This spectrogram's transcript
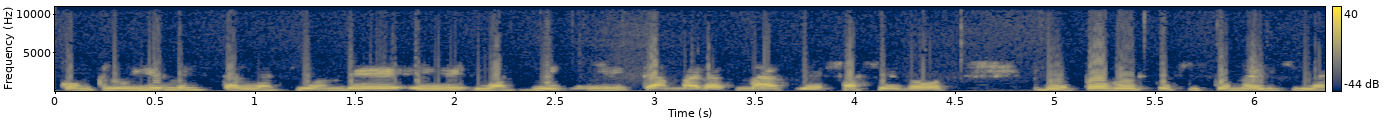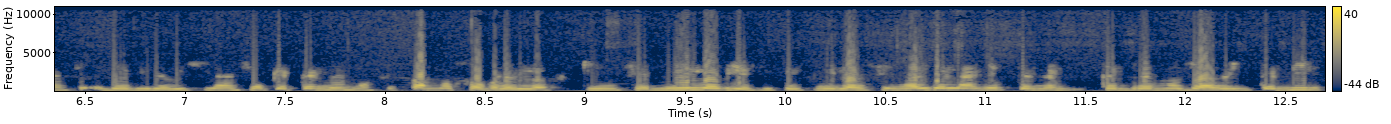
concluir la instalación de eh, las 10.000 cámaras más de fase 2 de todo este sistema de vigilancia de videovigilancia que tenemos. Estamos sobre los 15.000 o 16.000. Al final del año tendremos ya 20.000.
